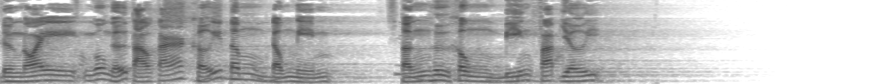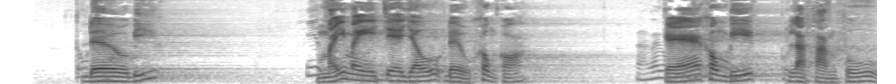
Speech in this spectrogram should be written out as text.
Đừng nói ngôn ngữ tạo tác khởi tâm động niệm tận hư không biến pháp giới. Đều biết. Mấy may che giấu đều không có Kẻ không biết là phàm phu.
